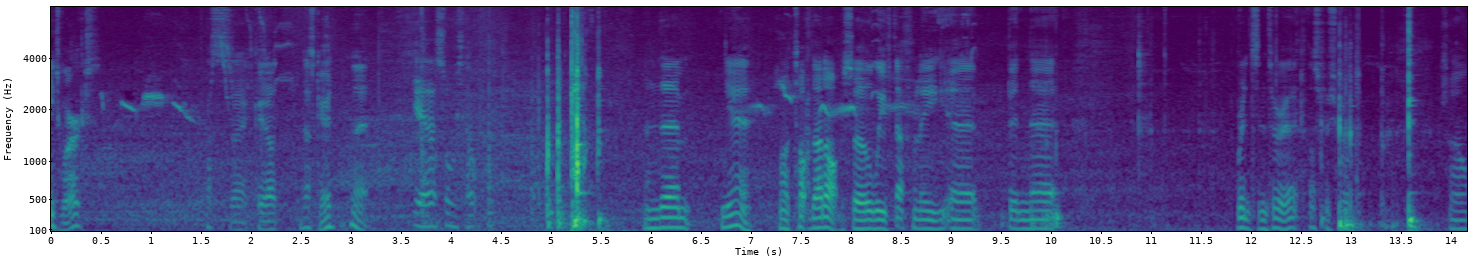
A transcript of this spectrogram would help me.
Well, gauge works. That's uh, good. That's good, isn't it? Yeah, that's always helpful. And um, yeah, I'll top that up. So we've definitely uh, been uh, rinsing through it. That's for sure. So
